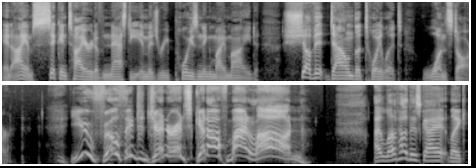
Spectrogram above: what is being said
and I am sick and tired of nasty imagery poisoning my mind. Shove it down the toilet. One star. You filthy degenerates, get off my lawn! I love how this guy, like,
